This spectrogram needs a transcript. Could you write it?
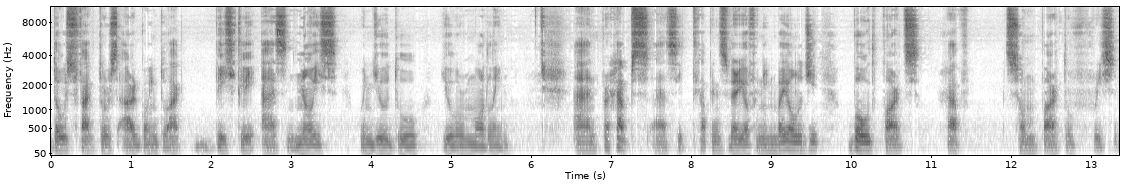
those factors are going to act basically as noise when you do your modeling. And perhaps, as it happens very often in biology, both parts have some part of reason.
